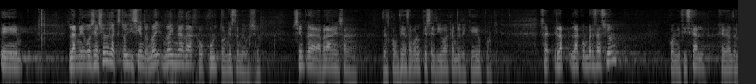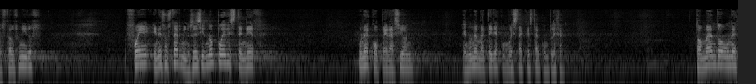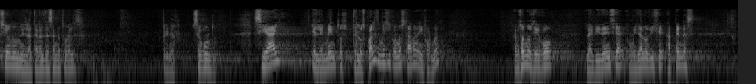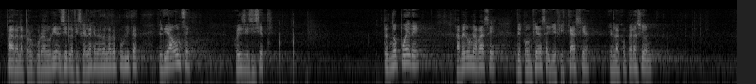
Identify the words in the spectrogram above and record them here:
Eh, la negociación es la que estoy diciendo, no hay, no hay nada oculto en esta negociación. Siempre habrá esa desconfianza, bueno, ¿qué se dio a cambio de qué o por qué? O sea, la, la conversación con el fiscal general de los Estados Unidos fue en esos términos, es decir, no puedes tener una cooperación en una materia como esta que es tan compleja, tomando una acción unilateral de esa naturaleza. Primero. Segundo, si hay elementos de los cuales México no estaba informado. A nosotros nos llegó la evidencia, como ya lo dije, apenas para la Procuraduría, es decir, la Fiscalía General de la República, el día 11, hoy es 17. Entonces no puede haber una base de confianza y eficacia en la cooperación,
